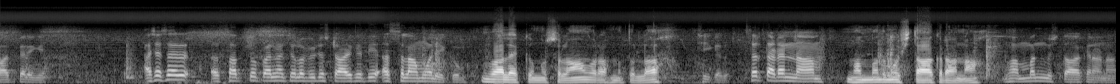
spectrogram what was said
बात करेंगे। अच्छा सर सब तो पहले चलो वीडियो स्टार्ट करती है। अस्सलाम वालेकुम। वालेकुम अस्सलाम ठीक है सर ਤੁਹਾਡਾ नाम? मोहम्मद मुश्ताक राना मोहम्मद मुश्ताक राना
